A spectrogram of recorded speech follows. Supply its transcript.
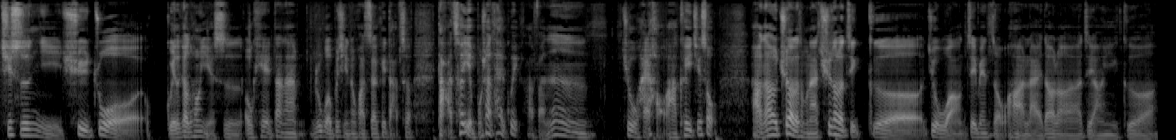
其实你去坐轨道交通也是 OK。当然，如果不行的话，实在可以打车，打车也不算太贵啊，反正就还好啊，可以接受。好，然后去到了什么呢？去到了这个就往这边走哈，来到了这样一个。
